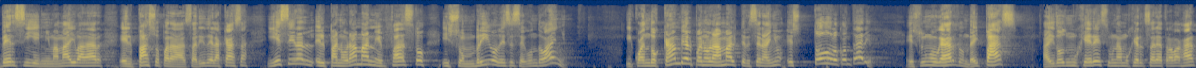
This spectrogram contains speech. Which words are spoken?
ver si mi mamá iba a dar el paso para salir de la casa. Y ese era el panorama nefasto y sombrío de ese segundo año. Y cuando cambia el panorama al tercer año, es todo lo contrario. Es un hogar donde hay paz, hay dos mujeres, una mujer sale a trabajar,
